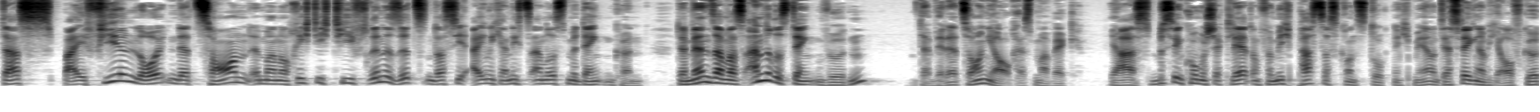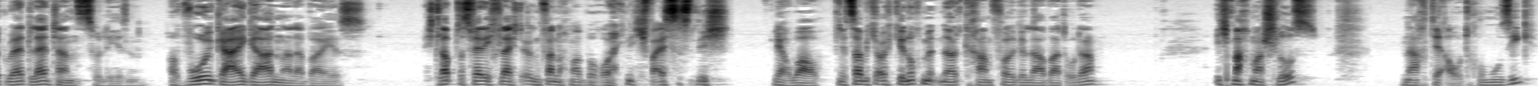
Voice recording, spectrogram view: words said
dass bei vielen Leuten der Zorn immer noch richtig tief drinne sitzt und dass sie eigentlich an nichts anderes mehr denken können. Denn wenn sie an was anderes denken würden, dann wäre der Zorn ja auch erstmal weg. Ja, ist ein bisschen komisch erklärt und für mich passt das Konstrukt nicht mehr und deswegen habe ich aufgehört, Red Lanterns zu lesen. Obwohl Guy Gardner dabei ist. Ich glaube, das werde ich vielleicht irgendwann nochmal bereuen, ich weiß es nicht. Ja, wow. Jetzt habe ich euch genug mit Nerdkram voll gelabert, oder? Ich mach mal Schluss. Nach der Outro-Musik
